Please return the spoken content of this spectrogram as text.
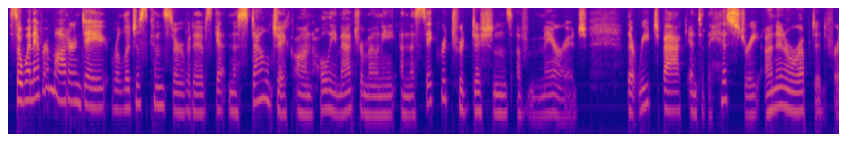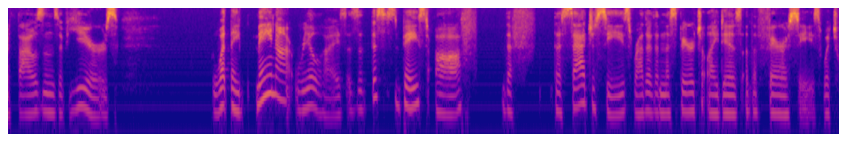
So, whenever modern day religious conservatives get nostalgic on holy matrimony and the sacred traditions of marriage that reach back into the history uninterrupted for thousands of years, what they may not realize is that this is based off the the Sadducees rather than the spiritual ideas of the Pharisees, which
